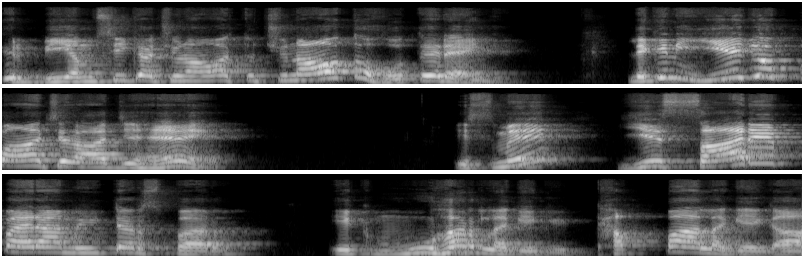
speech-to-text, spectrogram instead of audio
फिर बीएमसी का चुनाव है। तो चुनाव तो होते रहेंगे। लेकिन ये जो पाँच राज्य हैं, इसमें ये सारे पैरामीटर्स पर एक मुहर लगेगी, ठप्पा लगेगा।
